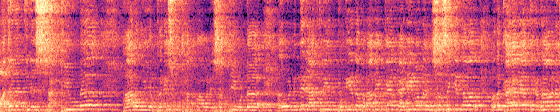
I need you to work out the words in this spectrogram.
വചനത്തിന് ശക്തിയുണ്ട്. ഹാലൂയ പരിശുദ്ധാത്മാവിന് ശക്തിയുണ്ട്. അതുകൊണ്ട് ഇന്ന് രാത്രിയും പുതിയത് പ്രാപിക്കാൻ കഴിയുമെന്ന് വിശ്വസിക്കുന്നവർ ഒന്ന് കരവിയാത്ത കഥാവിനെ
